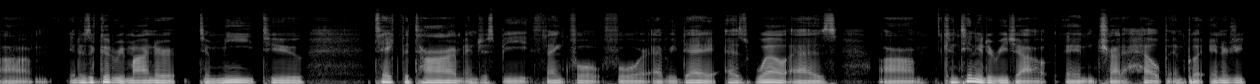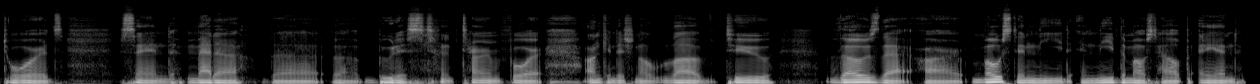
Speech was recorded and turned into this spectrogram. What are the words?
Um, it is a good reminder to me to take the time and just be thankful for every day, as well as um, continue to reach out and try to help and put energy towards send metta the uh, Buddhist term for unconditional love to those that are most in need and need the most help and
